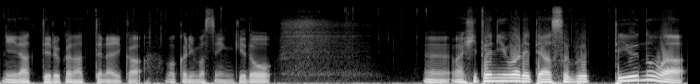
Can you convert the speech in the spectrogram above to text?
になってるかなってないか分かりませんけど、うんまあ、人に言われて遊ぶっていうのは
